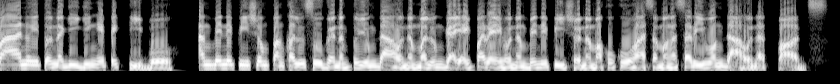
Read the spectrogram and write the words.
Paano ito nagiging epektibo? Ang benepisyong pangkalusugan ng tuyong dahon ng malunggay ay pareho ng benepisyo na makukuha sa mga sariwang dahon at pods.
